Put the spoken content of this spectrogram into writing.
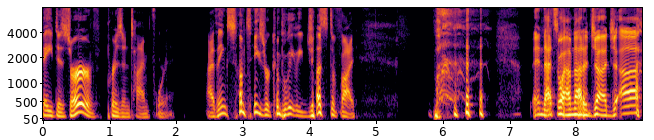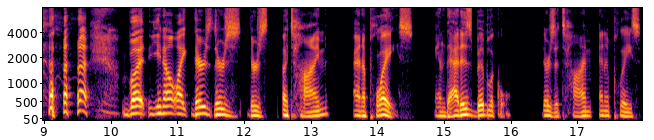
they deserve prison time for it. I think some things were completely justified. and that's why I'm not a judge. Uh, but you know, like there's there's there's a time and a place, and that is biblical. There's a time and a place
